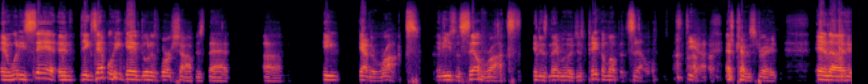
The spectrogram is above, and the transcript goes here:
And what he said, and the example he gave during his workshop is that um, he gathered rocks and he used to sell rocks in his neighborhood, just pick them up and sell them. yeah, that's kind of strange. And uh,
